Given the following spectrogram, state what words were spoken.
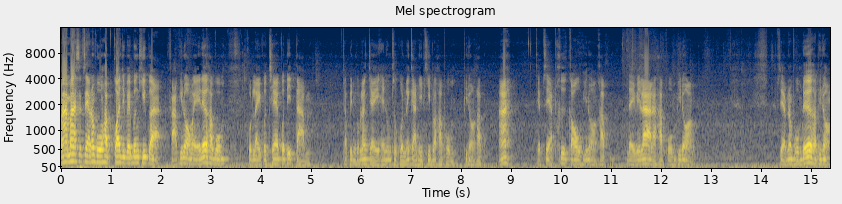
มามาแซ่บๆนะผมครับก่อนจะไปเบิ่งคลิปก็ฝากพี่น้องมาเอเด้อครับผม กดไลค์กดแชร์กดติดตาม จะเป็นกำลังใจให้นุ่มสกลในการที่คลิปแล้วครับผมพี่น้องครับอะ แสบๆคือเกาพี่น้องครับได้เวลาแล้วครับ ผมพี่น้องแสบๆน้ำผมเด้อครับพี่น้อง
